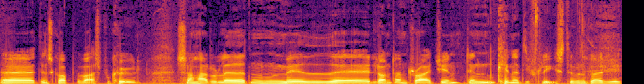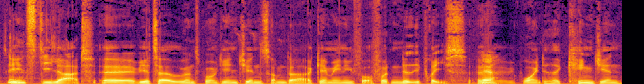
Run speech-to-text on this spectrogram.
Øh, den skal opbevares på køl. Så har du lavet den med øh, London Dry Gin. Den kender de fleste, vil gøre de ikke det? Det er en stilart. Uh, vi har taget udgangspunkt i en gin, som der gav mening for at få den ned i pris. Ja. Uh, vi bruger en, der hedder King Gin,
